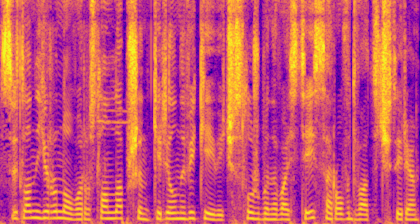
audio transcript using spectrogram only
Светлана Ярунова, Руслан Лапшин, Кирилл Новикевич. Служба новостей Саров 24.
